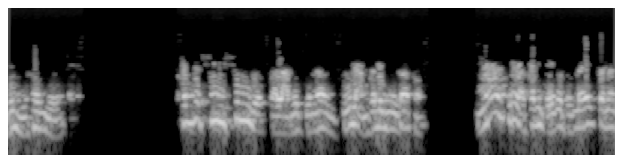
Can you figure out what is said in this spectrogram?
cái gì hơn nữa. Không có suy sinh được và làm cái chuyện hơn chỉ làm cái đương đó thôi. Nó cũng là công cụ của thượng đế, cho nên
